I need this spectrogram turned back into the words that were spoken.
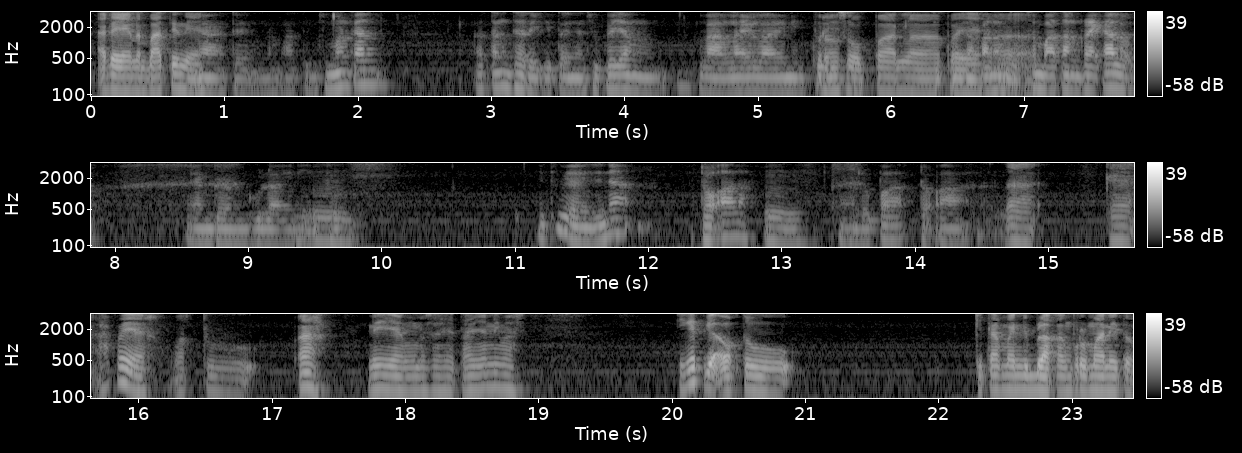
ada yang nempatin ya. Ya, ada yang nempatin. cuman kan kadang dari kitanya juga yang lalai lah ini kurang sopan lah apa ya untuk kesempatan mereka loh yang ganggu lah ini itu Hmm. itu ya intinya doa lah Hmm. jangan lupa doa nah kayak apa ya waktu ah nih yang mau saya tanya nih mas. Ingat gak waktu kita main di belakang perumahan itu?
